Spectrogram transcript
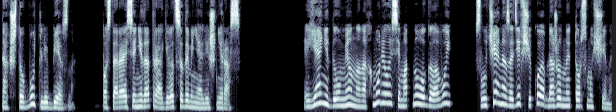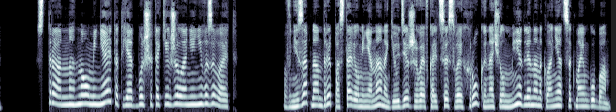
Так что будь любезна, постарайся не дотрагиваться до меня лишний раз». Я недоуменно нахмурилась и мотнула головой, случайно задев щекой обнаженный торс мужчины. «Странно, но у меня этот яд больше таких желаний не вызывает». Внезапно Андре поставил меня на ноги, удерживая в кольце своих рук, и начал медленно наклоняться к моим губам.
